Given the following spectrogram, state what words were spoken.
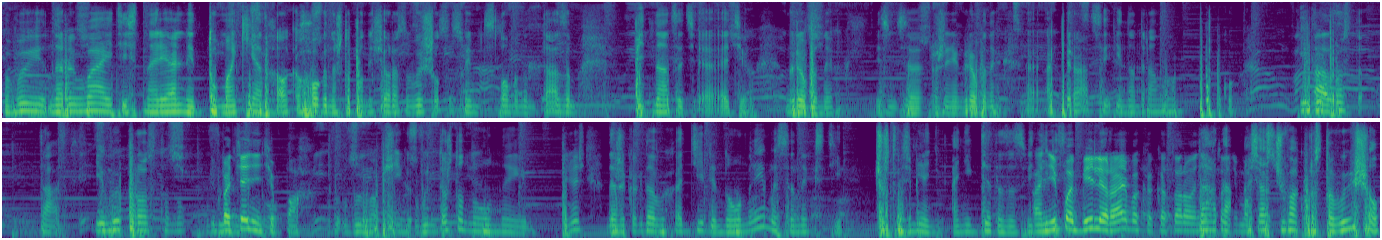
вы нарываетесь на реальные тумаки от Халка Хогана, чтобы он еще раз вышел со своим сломанным тазом, 15 э, этих гребаных, извините за выражение, гребаных э, операций и надрал вам попку. И вы просто... Таз. И вы просто, ну... И никто. пах. Вы, вы вообще вы не то что no name. Понимаешь, даже когда выходили ноунеймы с NXT, черт возьми, они, они где-то засветились. Они побили Райбака, которого Да, никто да, не а мог. сейчас чувак просто вышел,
